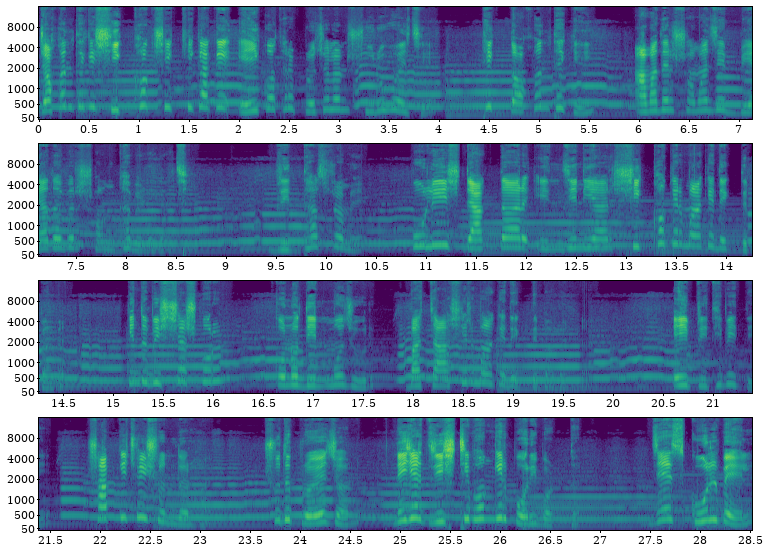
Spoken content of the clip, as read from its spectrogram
যখন থেকে শিক্ষক শিক্ষিকাকে এই কথার প্রচলন শুরু হয়েছে, ঠিক তখন থেকেই আমাদের সমাজে বেয়াদবের সংখ্যা বেড়ে গেছে। বৃদ্ধাশ্রমে পুলিশ, ডাক্তার, ইঞ্জিনিয়ার, শিক্ষকের মাকে দেখতে পাবেন। কিন্তু বিশ্বাস করুন, কোনো দিনমজুর বা চাষির মাকে দেখতে পাবেন না। এই পৃথিবীতে সবকিছুই সুন্দর হয়। শুধু প্রয়োজন নিজের দৃষ্টিভঙ্গির পরিবর্তন। যে স্কুল বেল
